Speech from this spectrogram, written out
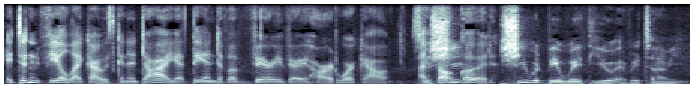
it didn't feel like I was going to die at the end of a very very hard workout. I felt she, good. She would be with you every time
